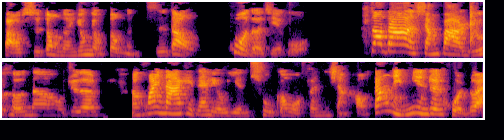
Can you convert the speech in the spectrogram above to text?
保持动能，拥有动能，直到获得结果。不知道大家的想法如何呢？我觉得很欢迎大家可以在留言处跟我分享。好，当你面对混乱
